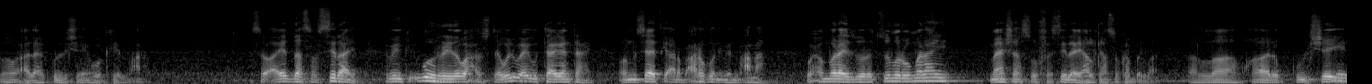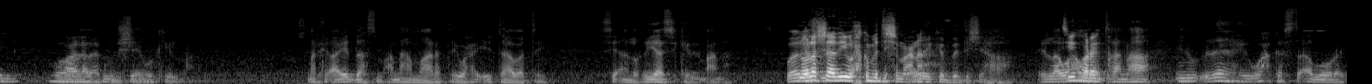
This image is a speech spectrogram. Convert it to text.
wahuwa calaa kuli shayin wakiil macnaha. So ayaddaas fasiraya habeenkii ugu horreyda waa xasuustaa weliba ay u taagan tahay oon masaajidka arbaca rukun imid macnaha. Wuxuu marayay suurat zumar uu marayay meeshaasuu fasiraya halkaasuu ka bilaabay allahu khaaliqu kuli shayin. Wahuwa calaa kuli shayin wakiil. Marka ayaddaas macnaha maaragtay waxay ii taabatay si aan la qiyaasi karin macnaha. Noloshaadii wax ka bedeshay macnaha. ka bedeshay ha ilaa Tii waxa hore- mataqaana ha inuu ilaahay wax kasta abuuray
